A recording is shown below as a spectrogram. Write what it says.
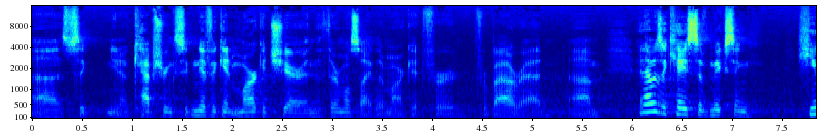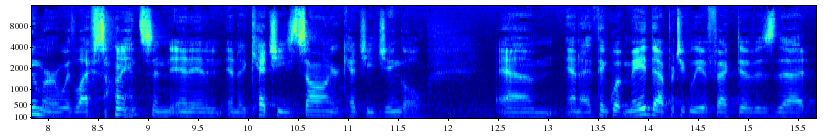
uh, you know, capturing significant market share in the thermal cycler market for, for Bio-Rad. Um, and that was a case of mixing humor with life science and, and a catchy song or catchy jingle. Um, and I think what made that particularly effective is that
